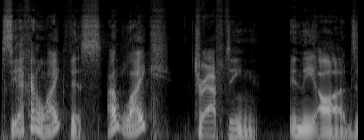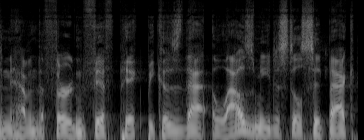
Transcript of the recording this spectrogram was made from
See, I kind of like this. I like drafting in the odds and having the third and fifth pick because that allows me to still sit back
